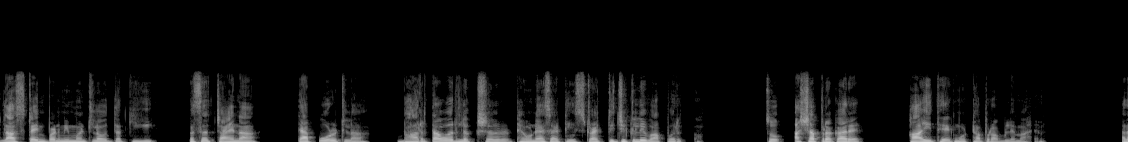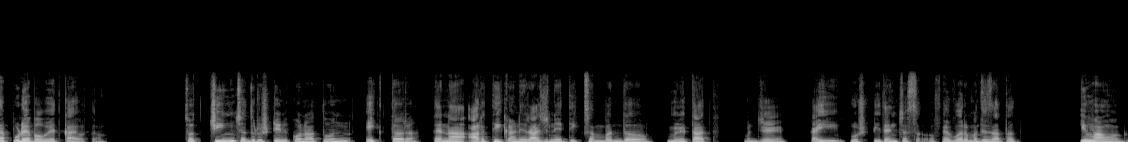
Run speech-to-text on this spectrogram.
लास्ट टाईम पण मी म्हटलं होतं, की कसं चायना त्या पोर्टला भारतावर लक्ष ठेवण्यासाठी स्ट्रॅटेजिकली वापरतं. सो अशा प्रकारे हा इथे एक मोठा प्रॉब्लेम आहे. आता पुढे पाहूयात काय होतं. सो चीनच्या दृष्टिकोनातून एकतर त्यांना आर्थिक आणि राजनैतिक संबंध मिळतात, म्हणजे काही गोष्टी त्यांच्या फेवरमध्ये जातात किंवा मग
